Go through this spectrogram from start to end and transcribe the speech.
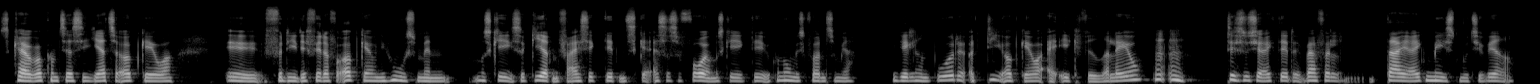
så kan jeg jo godt komme til at sige ja til opgaver, øh, fordi det er fedt at få opgaven i hus, men måske så giver den faktisk ikke det, den skal. Altså så får jeg måske ikke det økonomisk for den, som jeg i virkeligheden burde, og de opgaver er ikke fede at lave. Mm-mm. Det synes jeg ikke, det er det. I hvert fald, der er jeg ikke mest motiveret.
